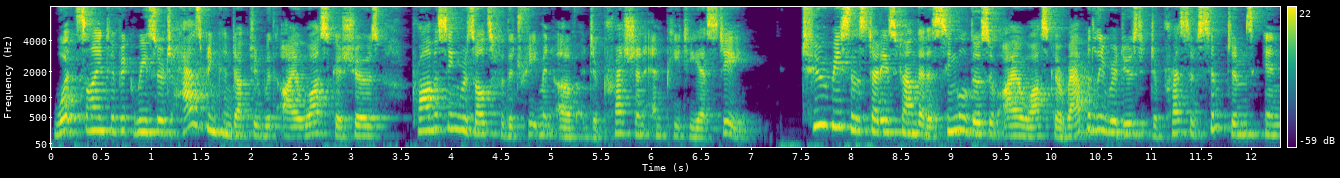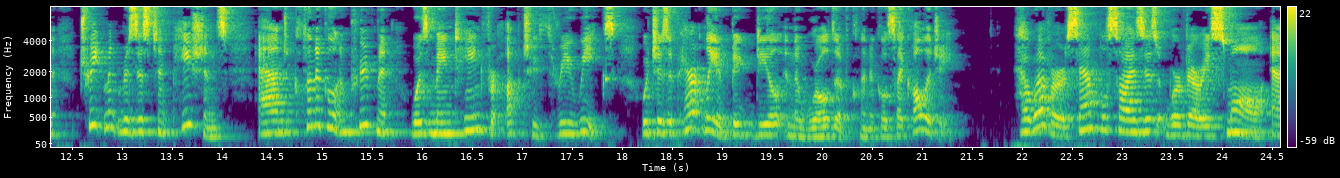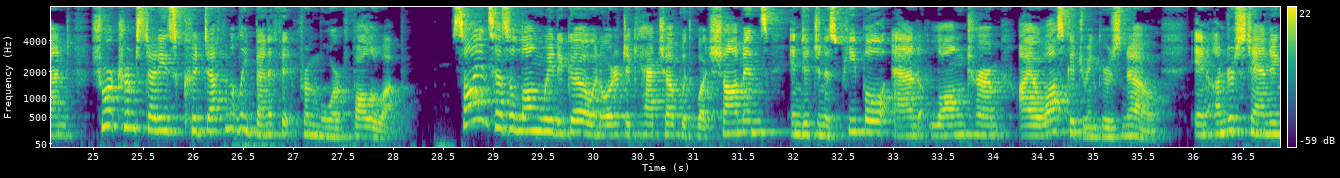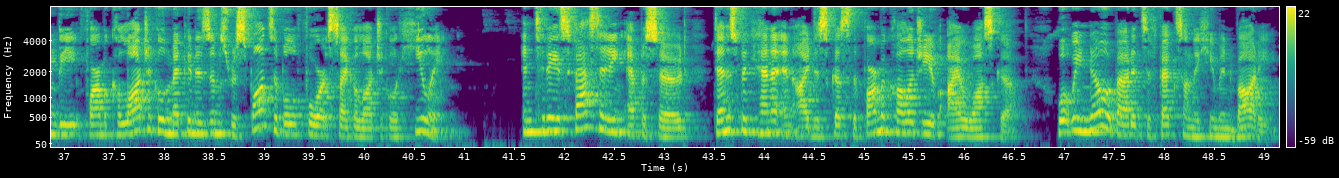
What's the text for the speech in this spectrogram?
What scientific research has been conducted with ayahuasca shows promising results for the treatment of depression and PTSD. Two recent studies found that a single dose of ayahuasca rapidly reduced depressive symptoms in treatment resistant patients, and clinical improvement was maintained for up to three weeks, which is apparently a big deal in the world of clinical psychology. However, sample sizes were very small, and short term studies could definitely benefit from more follow up. Science has a long way to go in order to catch up with what shamans, indigenous people, and long-term ayahuasca drinkers know in understanding the pharmacological mechanisms responsible for psychological healing. In today's fascinating episode, Dennis McKenna and I discuss the pharmacology of ayahuasca, what we know about its effects on the human body,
